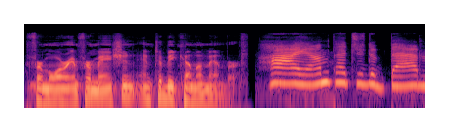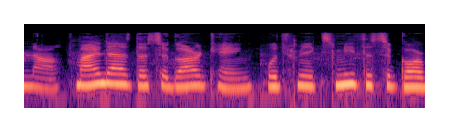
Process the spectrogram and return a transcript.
for more information and to become a member. Hi, I'm Petra Babna. My dad's the Cigar King, which makes me the Cigar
